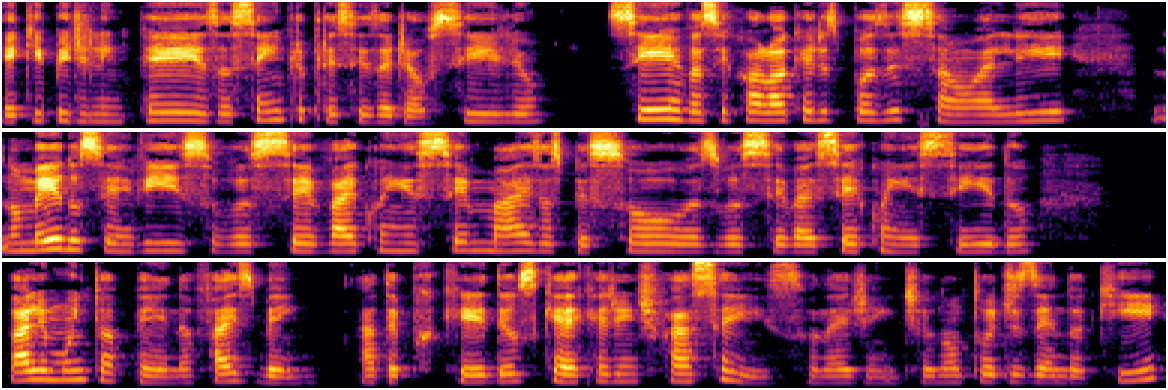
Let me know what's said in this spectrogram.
equipe de limpeza sempre precisa de auxílio. Sirva-se, coloque à disposição ali no meio do serviço, você vai conhecer mais as pessoas, você vai ser conhecido. Vale muito a pena, faz bem. Até porque Deus quer que a gente faça isso, né, gente? Eu não estou dizendo aqui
